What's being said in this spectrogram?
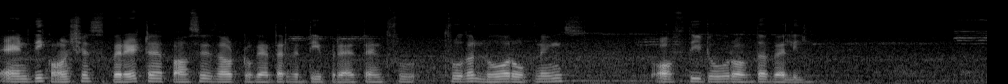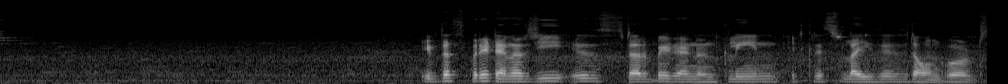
and the conscious spirit uh, passes out together with the breath and through through the lower openings of the door of the belly if the spirit energy is turbid and unclean it crystallizes downwards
